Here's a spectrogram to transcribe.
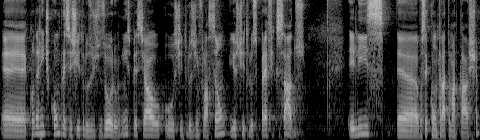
é quando a gente compra esses títulos do Tesouro, em especial os títulos de inflação e os títulos pré-fixados, eles é, você contrata uma taxa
